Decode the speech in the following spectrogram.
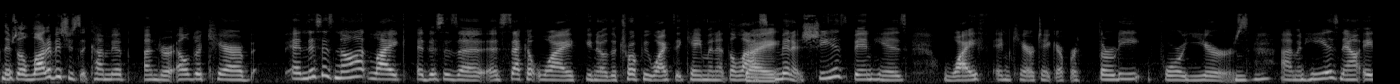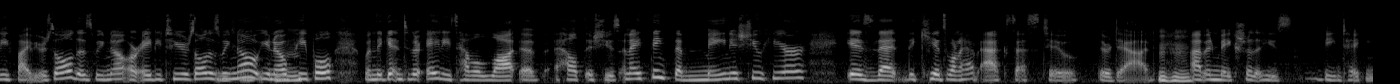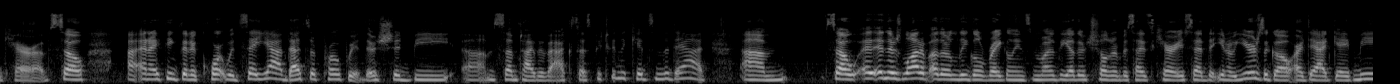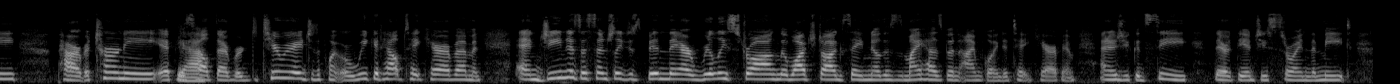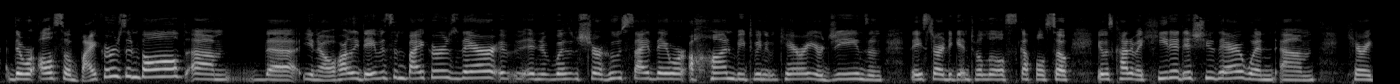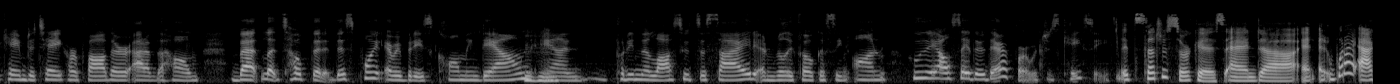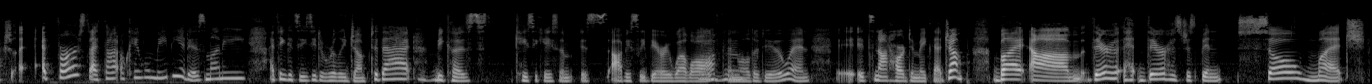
there's a lot of issues that come up under elder care. And this is not like uh, this is a, a second wife, you know, the trophy wife that came in at the last Right. minute. She has been his wife and caretaker for 34 years. Mm-hmm. Um, and he is now 85 years old, as we know, or 82 years old, as we know. You Mm-hmm. know, people, when they get into their 80s, have a lot of health issues. And I think the main issue here is that the kids want to have access to their dad Mm-hmm. um, and make sure that he's being taken care of. So, uh, and I think that a court would say, yeah, that's appropriate. There should be um, some type of access between the kids and the dad. Um, so, and, and there's a lot of other legal regulings. And one of the other children, besides Kerri, said that you know years ago our dad gave me power of attorney if his health ever deteriorated to the point where we could help take care of him. And and Jean has essentially just been there, really strong, the watchdog, saying, "No, this is my husband. I'm going to take care of him." And as you could see there at the end, she's throwing the meat. There were also bikers involved. Um, the you know Harley Davidson bikers there, and it wasn't sure whose side they were on between Kerri or Jean's, and they started to get into a little scuffle. So it was kind of a heated issue there when um, Kerri came to take her father out of the home. But let's hope that at this point everybody's calming down and putting the lawsuits aside and really focusing on who they all say they're there for, which is Casey. It's such a circus, and, uh, and and what I actually at first I thought, okay, well maybe it is money. I think it's easy to really jump to that because Casey Kasem is obviously very well off and well to do, and it's not hard to make that jump. But um, there, there has just been so much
